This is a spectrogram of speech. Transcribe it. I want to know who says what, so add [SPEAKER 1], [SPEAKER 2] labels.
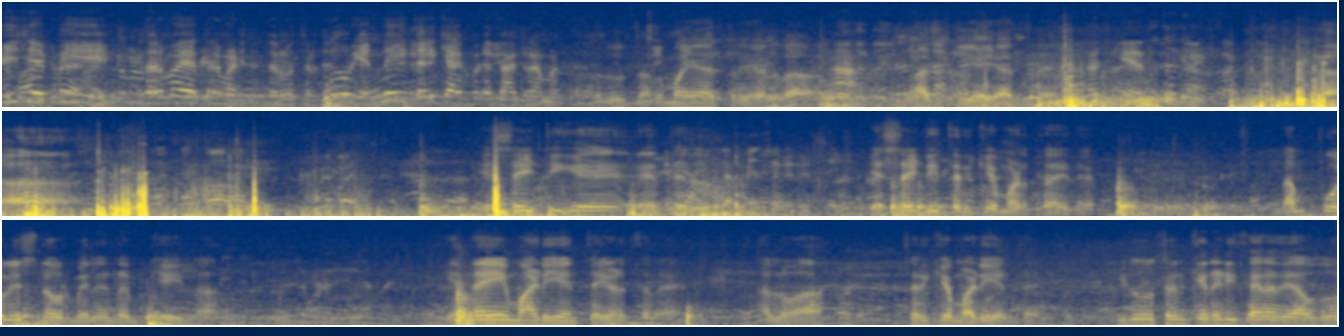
[SPEAKER 1] BJP ಧರ್ಮಯಾತ್ರೆ ಮಾಡಿದ್ರು ಧರ್ಮಸ್ಥಳದಲ್ಲಿ. ಅವ್ರು ಎನ್ ಐ ತನಿಖೆ ಆಗ್ಬೇಕಂತ ಆಗ್ರಹ ಮಾಡ್ತಾರೆ.
[SPEAKER 2] ಅದು ಧರ್ಮಯಾತ್ರೆ ಅಲ್ಲ ರಾಜಕೀಯ ಯಾತ್ರೆ. ಎಸ್ ಐ ಟಿಗೆ ಎಸ್ ಐ ಟಿ ತನಿಖೆ ಮಾಡ್ತಾ ಇದೆ. ನಮ್ಮ ಪೊಲೀಸ್ನವ್ರ ಮೇಲೆ ನಂಬಿಕೆ ಇಲ್ಲ. ಎನ್ ಐ ಮಾಡಿ ಅಂತ ಹೇಳ್ತಾರೆ ಅಲ್ವಾ? ತನಿಖೆ ಮಾಡಿ ಅಂತ. ಇದು ತನಿಖೆ ನಡೀತಾ ಇರೋದು ಯಾವುದು?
